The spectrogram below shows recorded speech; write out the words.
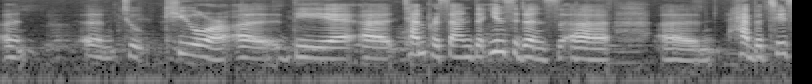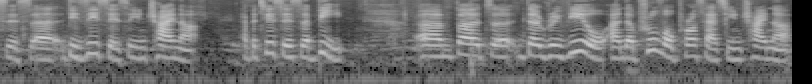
uh, um, to cure uh, the 10% uh, incidence uh, hepatitis uh, diseases in China, hepatitis B. Um, but uh, the review and approval process in China,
